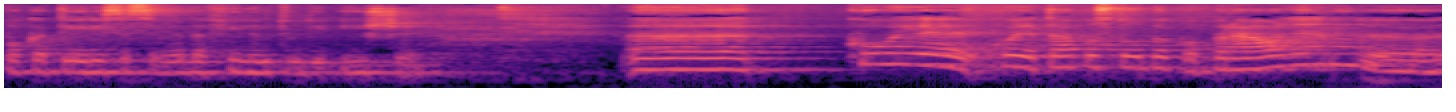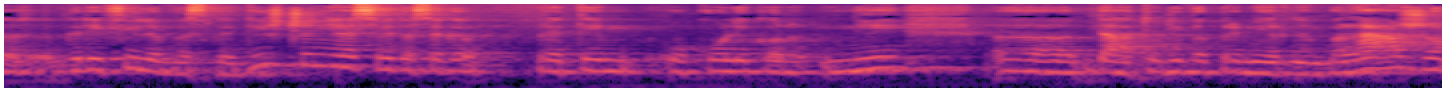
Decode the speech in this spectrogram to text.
po kateri se seveda film tudi išče. Ko je, ko je ta postopek opravljen, uh, gre film v skladiščenje, seveda se ga predtem, ukolikor ni, uh, da tudi v primernem balažo,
